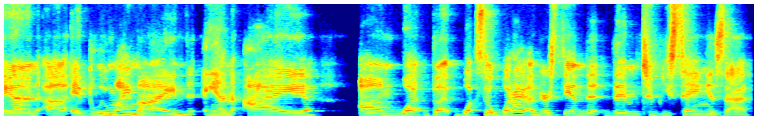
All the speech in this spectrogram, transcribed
and uh, it blew my mind. And I um what but what so what i understand that them to be saying is that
